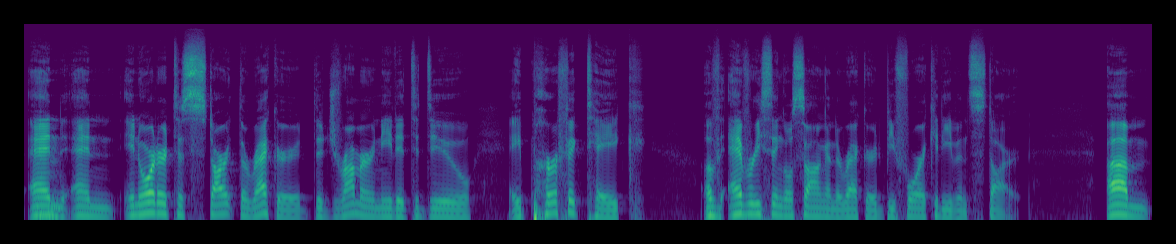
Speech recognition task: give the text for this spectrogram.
And and in order to start the record, the drummer needed to do a perfect take of every single song on the record before it could even start. Um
